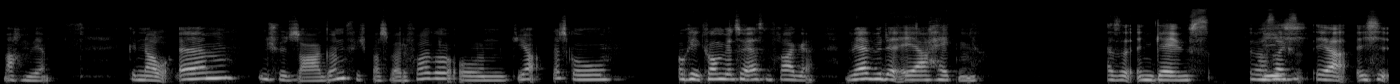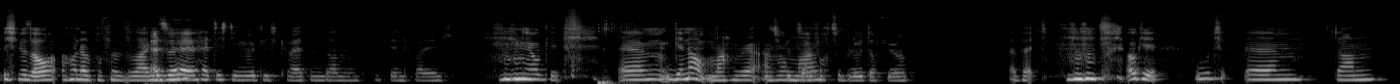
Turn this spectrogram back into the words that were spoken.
machen wir. Genau. Ähm, ich würde sagen, viel Spaß bei der Folge und ja, let's go. Okay, kommen wir zur ersten Frage. Wer würde eher hacken? Also in Games. Was Ich. sagst du? Ja, ich, ich würde auch 100% sagen. Also hä- hätte ich die Möglichkeiten, dann auf jeden Fall ich. okay. Ähm, genau, machen wir Also einfach ich bin so mal. einfach zu blöd dafür. Perfekt. okay, gut. Ähm, dann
